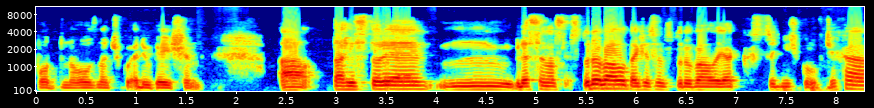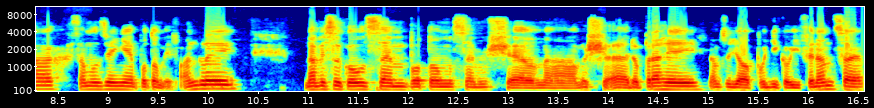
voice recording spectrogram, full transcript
pod novou značku Education. A ta historie, mm, kde jsem vlastně studoval, takže jsem studoval jak střední školu v Čechách, samozřejmě, potom i v Anglii. Na vysokou jsem, potom jsem šel na VŠE do Prahy, tam jsem dělal podnikový finance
